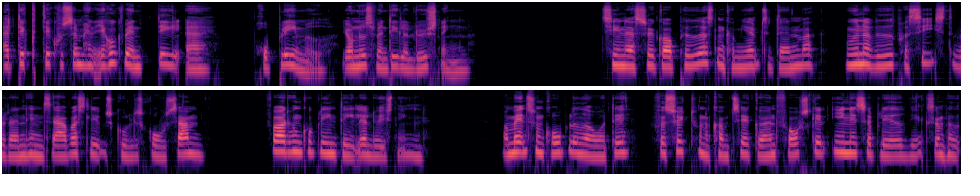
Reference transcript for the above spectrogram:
at det, det kunne simpelthen, jeg kunne ikke være en del af problemet. Jeg var nødt til at være en del af løsningen. Tina Søgaard Pedersen kom hjem til Danmark, uden at vide præcist, hvordan hendes arbejdsliv skulle skrues sammen, for at hun kunne blive en del af løsningen. Og mens hun grublede over det, forsøgte hun at komme til at gøre en forskel i en etableret virksomhed.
